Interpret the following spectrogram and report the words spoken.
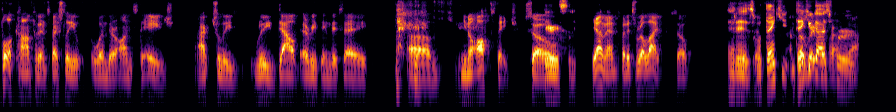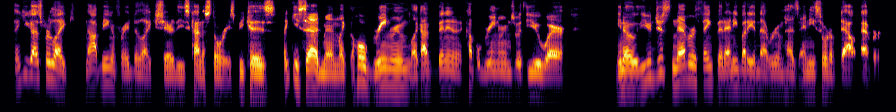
full of confidence, especially when they're on stage, actually really doubt everything they say um, you know, off stage. So seriously. Yeah, man. But it's real life. So it is. Well, thank you. I'm thank so you guys for, yeah thank you guys for like not being afraid to like share these kind of stories because like you said man like the whole green room like i've been in a couple green rooms with you where you know you just never think that anybody in that room has any sort of doubt ever.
